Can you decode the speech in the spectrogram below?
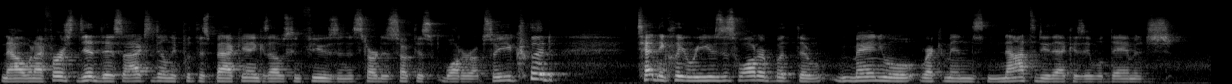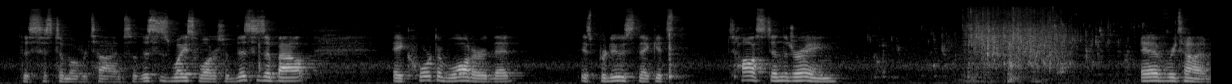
Now, when I first did this, I accidentally put this back in because I was confused and it started to suck this water up. So you could technically reuse this water, but the manual recommends not to do that because it will damage the system over time. So this is wastewater. So this is about a quart of water that is produced that gets tossed in the drain every time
